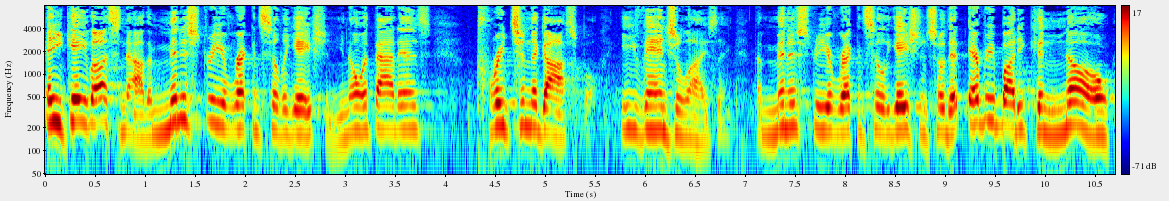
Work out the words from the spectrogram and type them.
And he gave us now the ministry of reconciliation. You know what that is? Preaching the gospel, evangelizing, the ministry of reconciliation so that everybody can know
